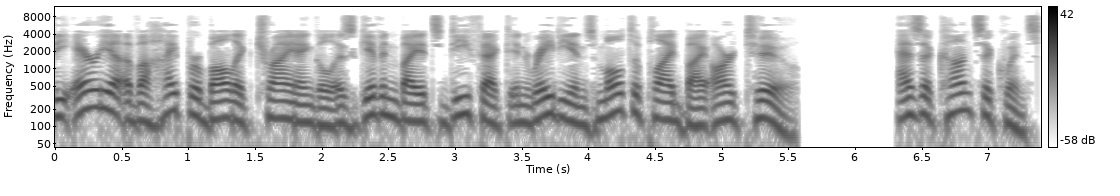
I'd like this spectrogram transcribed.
The area of a hyperbolic triangle is given by its defect in radians multiplied by r2. As a consequence,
